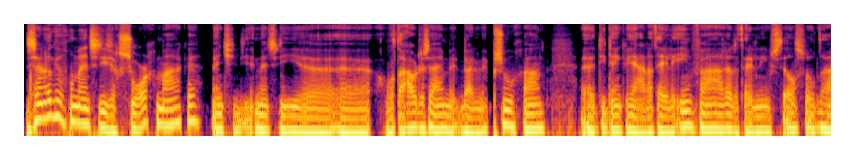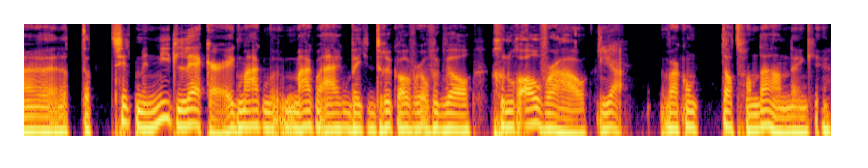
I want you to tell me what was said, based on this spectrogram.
Er zijn ook heel veel mensen die zich zorgen maken. Mensen die, mensen die uh, al wat ouder zijn, met, bij de pensioen gaan. Uh, die denken, ja, dat hele invaren, dat hele nieuwe stelsel, daar, dat, dat zit me niet lekker. Ik maak me, maak me eigenlijk een beetje druk over of ik wel genoeg overhoud. Ja. Waar komt dat vandaan, denk je?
